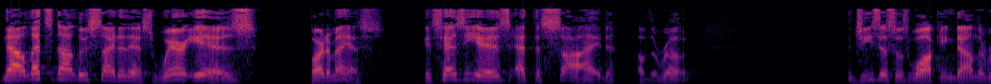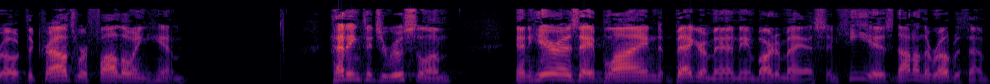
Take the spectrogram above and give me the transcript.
Now, let's not lose sight of this. Where is Bartimaeus? It says he is at the side of the road. Jesus was walking down the road. The crowds were following him, heading to Jerusalem. And here is a blind beggar man named Bartimaeus, and he is not on the road with them,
